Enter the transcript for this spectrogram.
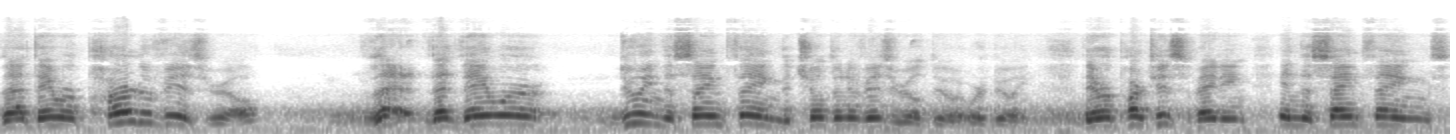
that they were part of Israel, that, that they were doing the same thing the children of Israel do, were doing. They were participating in the same things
